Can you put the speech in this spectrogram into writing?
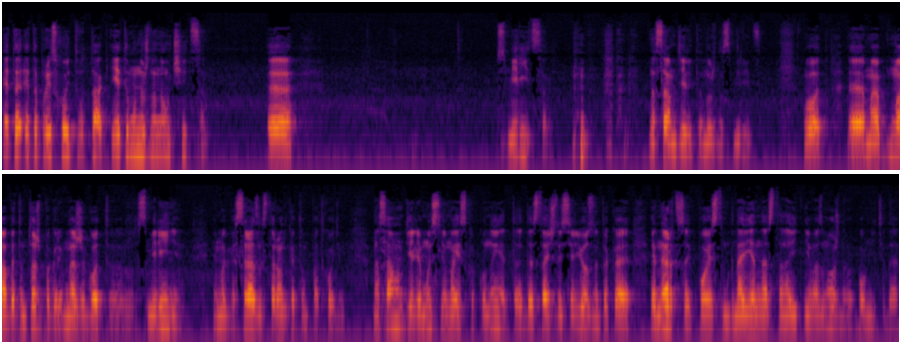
это, это происходит вот так. И этому нужно научиться. Э, смириться. На самом деле это нужно смириться. Вот. Э, мы, мы об этом тоже поговорим. У нас же год э, смирения, и мы с разных сторон к этому подходим. На самом деле мысли мои скакуны – это достаточно серьезная такая инерция, поезд мгновенно остановить невозможно, вы помните, да?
